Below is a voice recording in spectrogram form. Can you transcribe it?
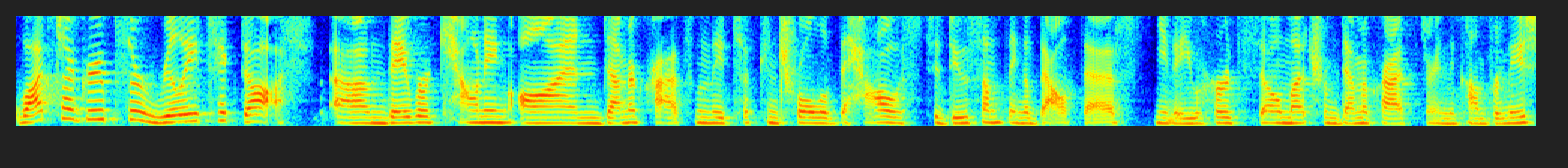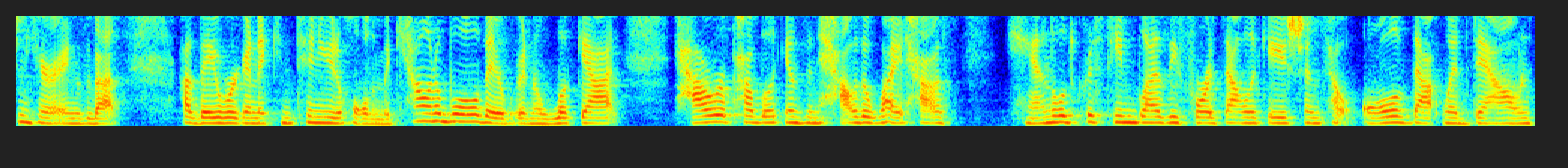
Watchdog groups are really ticked off. Um, they were counting on Democrats when they took control of the House to do something about this. You know, you heard so much from Democrats during the confirmation hearings about how they were going to continue to hold them accountable. They were going to look at how Republicans and how the White House handled Christine Blasey Ford's allegations, how all of that went down.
